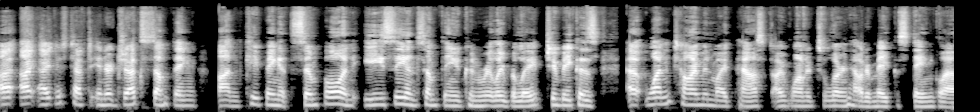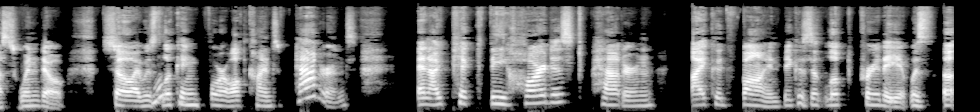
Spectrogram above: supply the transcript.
I, I, I just have to interject something on keeping it simple and easy and something you can really relate to because at one time in my past I wanted to learn how to make a stained glass window. So I was looking for all kinds of patterns and I picked the hardest pattern I could find because it looked pretty. It was uh,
